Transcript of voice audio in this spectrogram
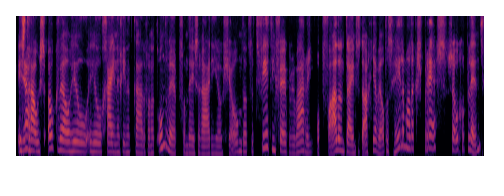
is ja. trouwens ook wel heel, heel geinig in het kader van het onderwerp van deze radioshow. Omdat we het 14 februari op Valentijnsdag, jawel, dat is helemaal expres, zo gepland,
